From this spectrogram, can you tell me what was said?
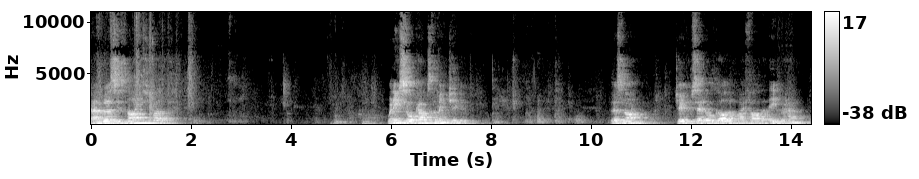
and verses 9 to 12. When Esau comes to meet Jacob, verse 9 Jacob said, O God of my father Abraham,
